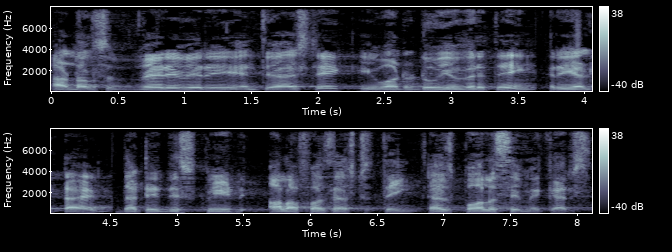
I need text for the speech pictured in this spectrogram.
and also very, very enthusiastic. You want to do everything real time. That is the speed all of us has to think as policy makers.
